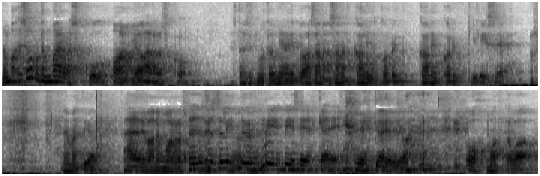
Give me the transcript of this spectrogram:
No se on muuten marraskuu, on joo. Marraskuu. Jostain sitten mulla tuli mieleen vaan sana, sanat kaljakorit, kaljakorit kilisee. En mä tiedä. Vähän erilainen marraskuu. Se, se, se liittyy ehkä bi- biisiin, ehkä ei. Ehkä ei joo. Oh, mahtavaa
